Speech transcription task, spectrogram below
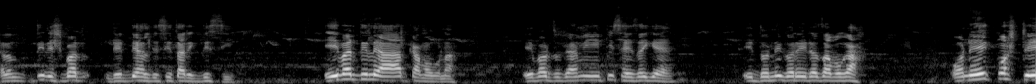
এখন তিরিশ বার ডেট দেয়াল দিছি, তারিখ দিছি। এইবার দিলে আর কামাবো না। এবার যদি আমি পিছাই যাই গে, এই ধনী ঘরে এটা যাব গা। অনেক কষ্টে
